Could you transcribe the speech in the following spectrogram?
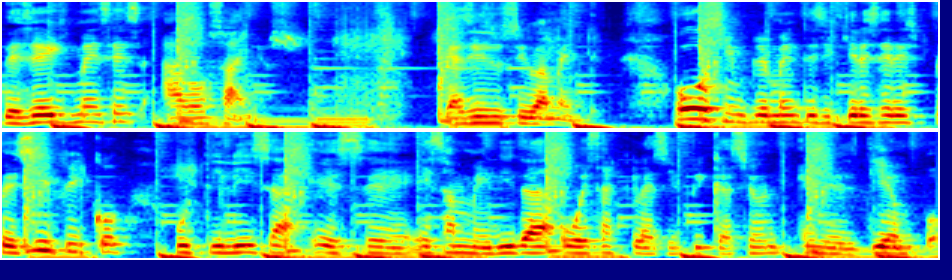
de seis meses a dos años. Y así sucesivamente. O simplemente si quieres ser específico, utiliza esa medida o esa clasificación en el tiempo.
